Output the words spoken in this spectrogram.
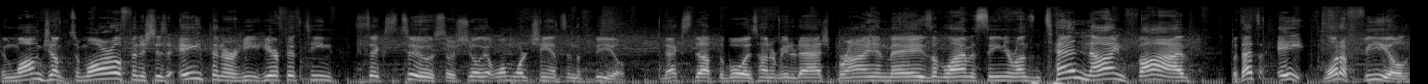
in long jump tomorrow finishes eighth in her heat here, 15.62, so she'll get one more chance in the field. Next up, the boys 100 meter dash. Brian Mays of Lima Senior runs in 10.95, but that's eighth. What a field.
